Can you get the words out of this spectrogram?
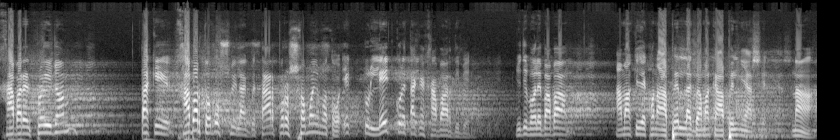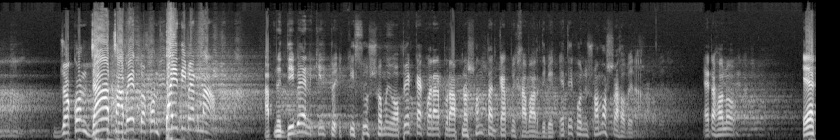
খাবারের প্রয়োজন, তাকে খাবার তো অবশ্যই লাগবে তারপর সময় মতো একটু লেট করে তাকে খাবার দিবেন। যদি বলে, বাবা আমাকে এখন আপেল লাগবে, আমাকে আপেল নিয়ে আসেন। না। যখন যা চাবে তখন তাই দিবেন না। আপনি দিবেন কিন্তু কিছু সময় অপেক্ষা করার পর আপনার সন্তানকে আপনি খাবার দিবেন। এতে কোনো সমস্যা হবে না। এটা হলো এক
